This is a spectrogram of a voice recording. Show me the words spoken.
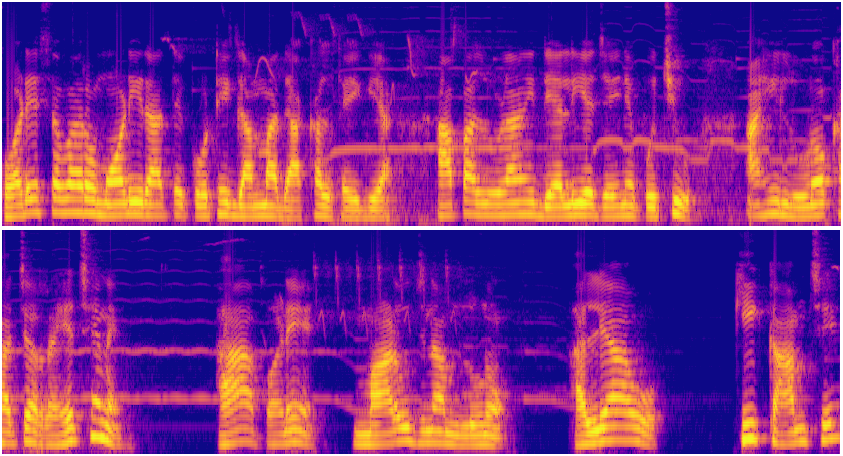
ઘોડે સવારો મોડી રાતે કોઠી ગામમાં દાખલ થઈ ગયા. આપા લુણાની ડેલીએ જઈને પૂછ્યું, અહીં લુણો ખાચર રહે છે ને? હા ભણે, માળું જ નામ લુણો. હાલ્યા આવો કી કામ છે?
